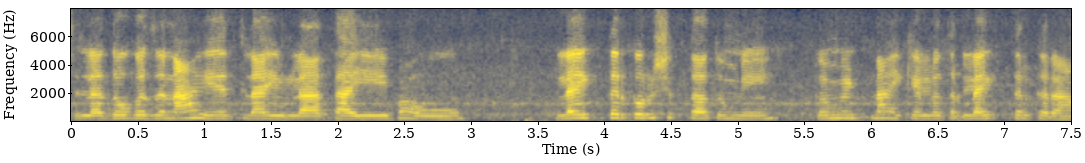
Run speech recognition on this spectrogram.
चला दोघ जण आहेत लाईव्हला ताई भाऊ. लाईक तर करू शकता तुम्ही. कमेंट नाही केलं तर लाईक तर करा.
